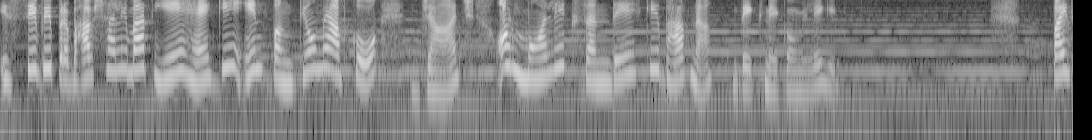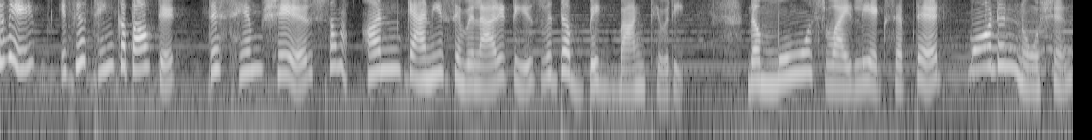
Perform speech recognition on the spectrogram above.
इससे भी प्रभावशाली बात यह है कि इन पंक्तियों में आपको जाँच और मौलिक संदेह की भावना देखने को मिलेगी। By the way if you think about it This hymn shares some uncanny similarities with the Big Bang theory, the most widely accepted modern notion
